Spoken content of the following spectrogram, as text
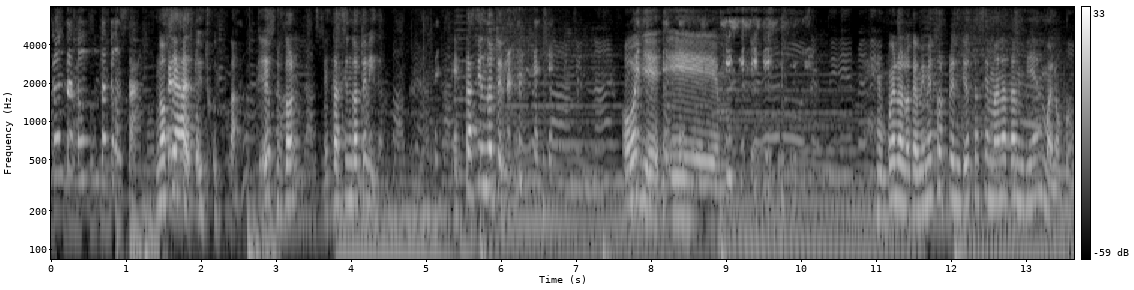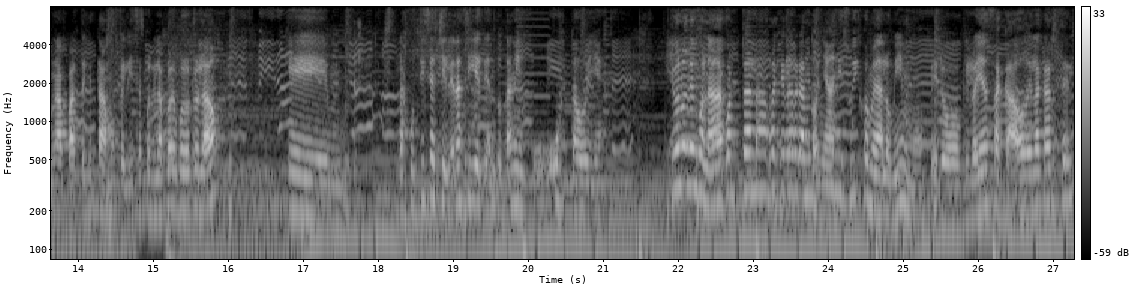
Tonta, tonta, tonta. No seas... tonto. eh, perdón, está siendo atrevida. Está siendo atrevida. Oye, eh, bueno, lo que a mí me sorprendió esta semana también, bueno, por una parte que estábamos felices por el apruebo y por otro lado, que mm, la justicia chilena sigue siendo tan injusta, oye. Yo no tengo nada contra la Raquel Argandoña ni su hijo, me da lo mismo, pero que lo hayan sacado de la cárcel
